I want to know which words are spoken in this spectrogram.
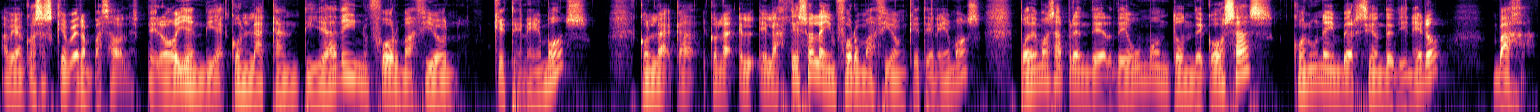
habían cosas que eran pasables, pero hoy en día, con la cantidad de información que tenemos, con, la, con el, acceso a la información que tenemos, podemos aprender de un montón de cosas con una inversión de dinero baja.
